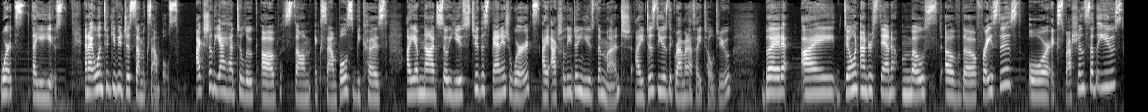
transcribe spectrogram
words that you use. And I want to give you just some examples. Actually, I had to look up some examples because I am not so used to the Spanish words. I actually don't use them much. I just use the grammar as I told you but I don't understand most of the phrases or expressions that they use.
